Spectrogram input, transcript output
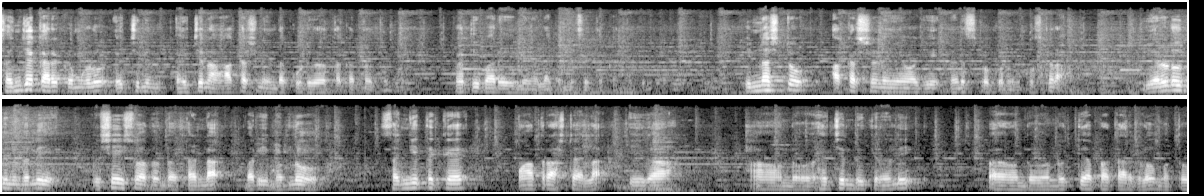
ಸಂಜೆ ಕಾರ್ಯಕ್ರಮಗಳು ಹೆಚ್ಚಿನ ಹೆಚ್ಚಿನ ಆಕರ್ಷಣೆಯಿಂದ ಕೂಡಿರತಕ್ಕಂಥದ್ದು ಪ್ರತಿ ಬಾರಿ ಇಲ್ಲಿ ಎಲ್ಲ ಗಮನಿಸಿರ್ತಕ್ಕಂಥದ್ದು. ಇನ್ನಷ್ಟು ಆಕರ್ಷಣೀಯವಾಗಿ ನಡೆಸಬೇಕು ಅನ್ನೋದಕ್ಕೋಸ್ಕರ ಎರಡು ದಿನದಲ್ಲಿ ವಿಶೇಷವಾದಂಥ ತಂಡ ಬರೀ ಮೊದಲು ಸಂಗೀತಕ್ಕೆ ಮಾತ್ರ ಅಷ್ಟೇ ಅಲ್ಲ, ಈಗ ಒಂದು ಹೆಚ್ಚಿನ ರೀತಿಯಲ್ಲಿ ಒಂದು ನೃತ್ಯ ಪ್ರಕಾರಗಳು ಮತ್ತು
